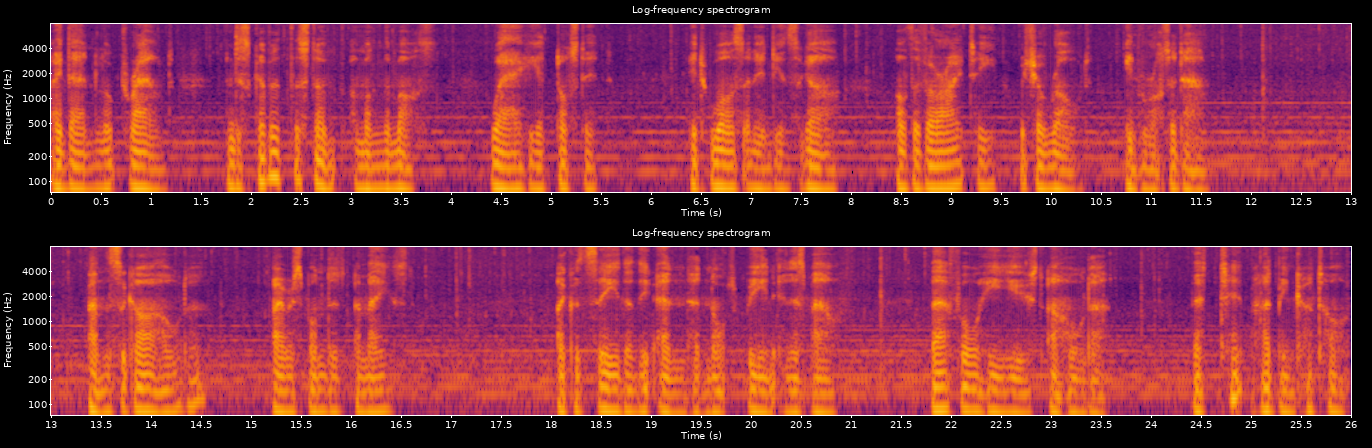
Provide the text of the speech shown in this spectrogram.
I then looked round and discovered the stump among the moss where he had tossed it. It was an Indian cigar of the variety which are rolled in Rotterdam. And the cigar holder? I responded, amazed. I could see that the end had not been in his mouth, therefore he used a holder. The tip had been cut off,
